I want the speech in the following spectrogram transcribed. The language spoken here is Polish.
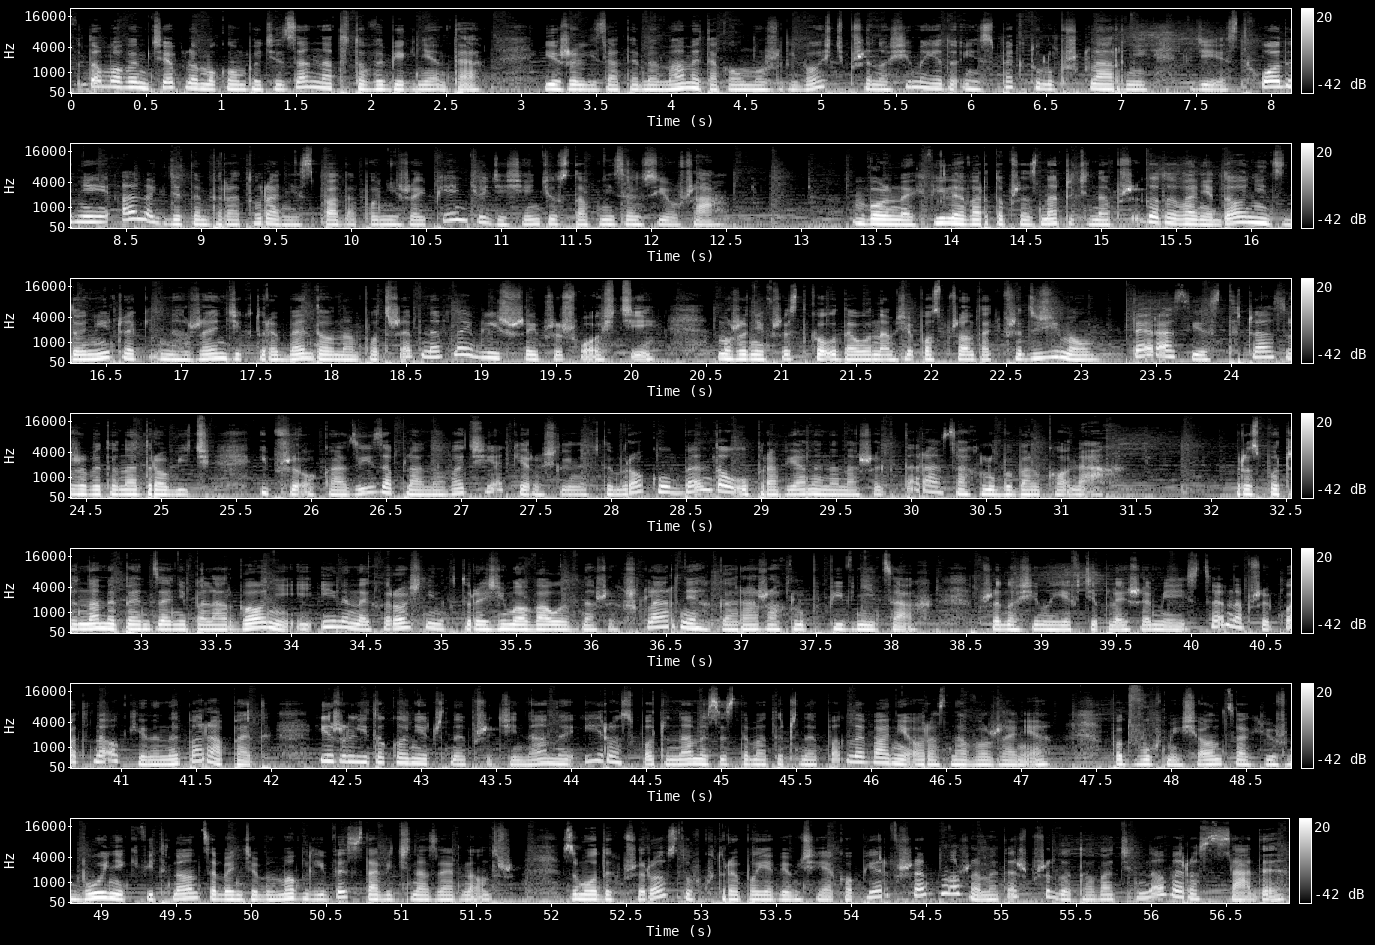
W domowym cieple mogą być zanadto wybiegnięte. Jeżeli zatem mamy taką możliwość, przenosimy je do inspektu lub szklarni, gdzie jest chłodniej, ale gdzie temperatura nie spada poniżej 5-10 stopni Celsjusza. Wolne chwile warto przeznaczyć na przygotowanie donic, doniczek i narzędzi, które będą nam potrzebne w najbliższej przyszłości. Może nie wszystko udało nam się posprzątać przed zimą. Teraz jest czas, żeby to nadrobić i przy okazji zaplanować, jakie rośliny w tym roku będą uprawiane na naszych tarasach lub balkonach. Rozpoczynamy pędzenie pelargonii i innych roślin, które zimowały w naszych szklarniach, garażach lub piwnicach. Przenosimy je w cieplejsze miejsce, na przykład na okienny parapet. Jeżeli to konieczne, przycinamy i rozpoczynamy systematyczne podlewanie oraz nawożenie. Po dwóch miesiącach już bujnie kwitnące będziemy mogli wystawić na zewnątrz. Z młodych przyrostów, które pojawią się jako pierwsze, możemy też przygotować nowe rozsady.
